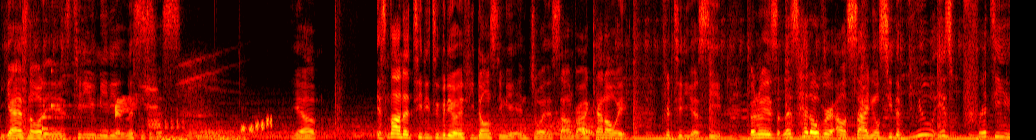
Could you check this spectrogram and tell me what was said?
You guys know what it is. TDU Media, listen to this. Yep. It's not a TD2 video if you don't see me enjoy this sound, bro. I cannot wait for TDSC. But anyways, let's head over outside and you'll see the view is pretty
